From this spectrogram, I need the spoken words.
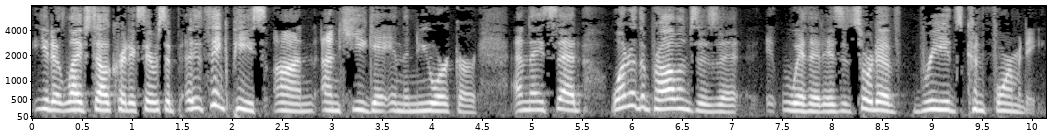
you know, lifestyle critics. There was a, a think piece on on hygge in the New Yorker, and they said one of the problems is that with it is it sort of breeds conformity.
